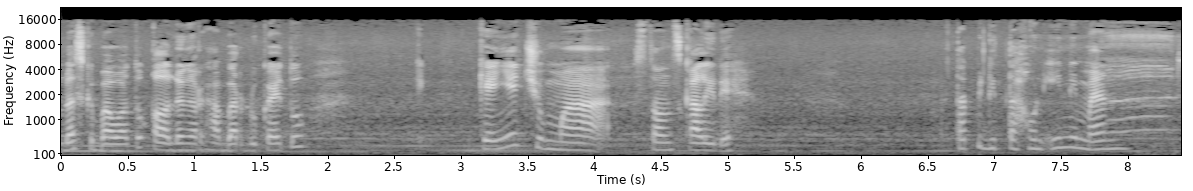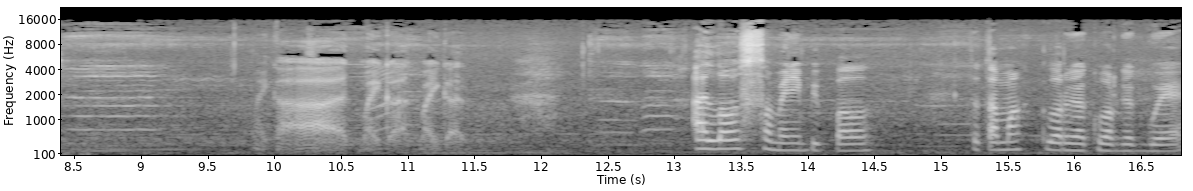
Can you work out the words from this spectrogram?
ke bawah tuh kalau dengar kabar duka itu kayaknya cuma setahun sekali deh tapi di tahun ini man my god my god my god. I lost so many people. Terutama keluarga-keluarga gue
